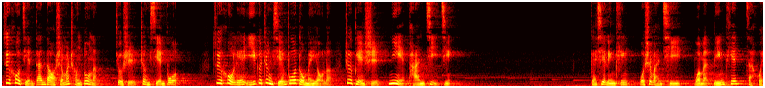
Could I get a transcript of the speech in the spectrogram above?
最后简单到什么程度呢？就是正弦波，最后连一个正弦波都没有了，这便是涅槃寂静。感谢聆听，我是晚琪，我们明天再会。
